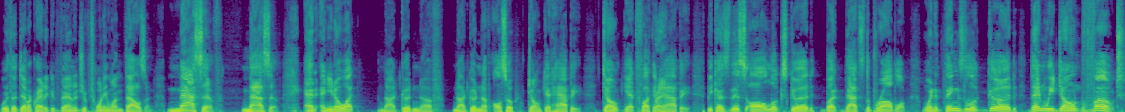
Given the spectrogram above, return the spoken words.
with a Democratic advantage of 21,000. Massive, massive. And and you know what? Not good enough. Not good enough. Also, don't get happy. Don't get fucking Right. happy because this all looks good, but that's the problem. When things look good, then we don't vote.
